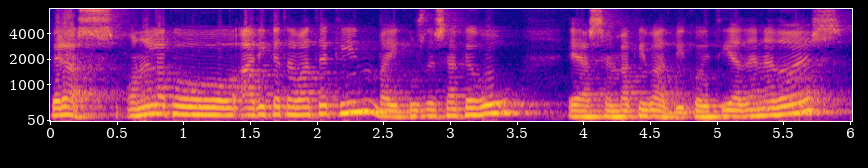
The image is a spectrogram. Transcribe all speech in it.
Beraz, honelako ariketa batekin, ba ikus dezakegu, ea zenbaki bat bikoitia den edo ez,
